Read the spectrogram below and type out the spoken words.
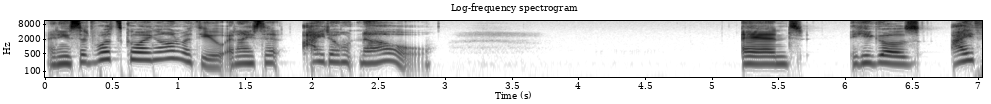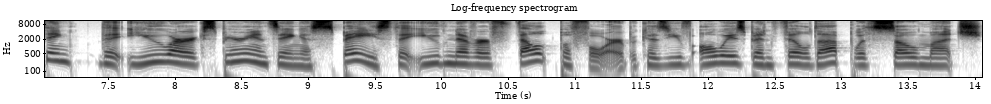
And he said, What's going on with you? And I said, I don't know. And he goes, I think that you are experiencing a space that you've never felt before because you've always been filled up with so much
